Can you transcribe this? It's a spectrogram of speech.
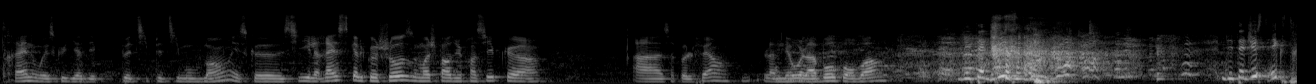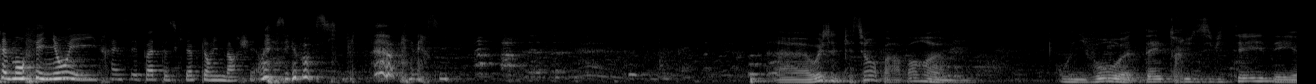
traîne ou est-ce qu'il y a des petits, petits mouvements? Est-ce que s'il reste quelque chose, moi je pars du principe que. Ah, ça peut le faire. L'amener au labo pour voir. Il est peut-être juste. il peut-être juste extrêmement feignant et il traîne ses pattes parce qu'il a plus envie de marcher. Mais c'est possible. Ok, merci. Euh, oui, j'ai une question par rapport euh, au niveau euh, d'intrusivité du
